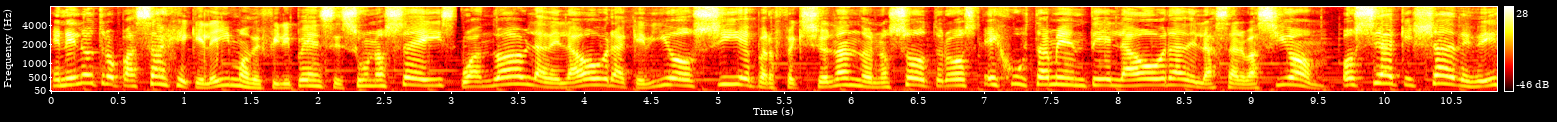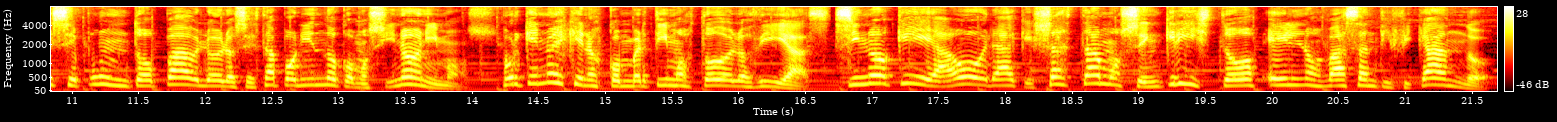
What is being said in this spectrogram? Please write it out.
En el otro pasaje que leímos de Filipenses 1.6, cuando habla de la obra que Dios sigue perfeccionando en nosotros, es justamente la obra de la salvación. O sea que ya desde ese punto Pablo los está poniendo como sinónimos. Porque no es que nos convertimos todos los días, sino que ahora que ya estamos en Cristo, Él nos va santificando.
